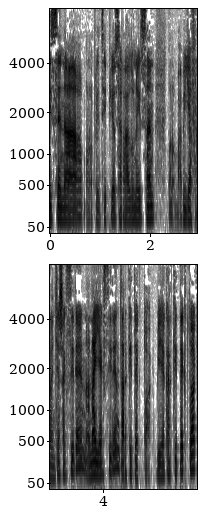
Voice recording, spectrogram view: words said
abizena, bueno, printzipio zerralduna izan, bueno, ba, bila frantsesak ziren, anaiak ziren, eta arkitektuak, biak arkitektuak,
